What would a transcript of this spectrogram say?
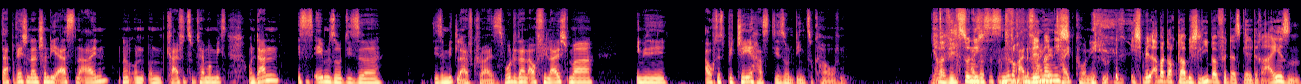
da brechen dann schon die ersten ein ne? und, und greifen zum Thermomix. Und dann ist es eben so diese, diese Midlife-Crisis, wo du dann auch vielleicht mal irgendwie auch das Budget hast, dir so ein Ding zu kaufen. Ja, aber willst du nicht. also es ist nur noch eine will Frage man der nicht, Zeit, Conny. Ich will aber doch, glaube ich, lieber für das Geld reisen.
